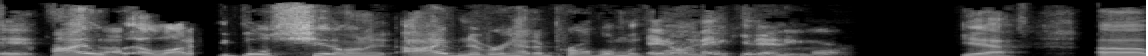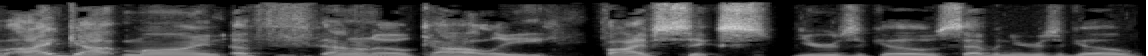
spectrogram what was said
it's. I solid. a lot of people shit on it. I've never had a problem with. It. They mine. don't make it anymore. Yeah, um, I got mine. I don't know, golly, five, six years ago, seven years ago,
